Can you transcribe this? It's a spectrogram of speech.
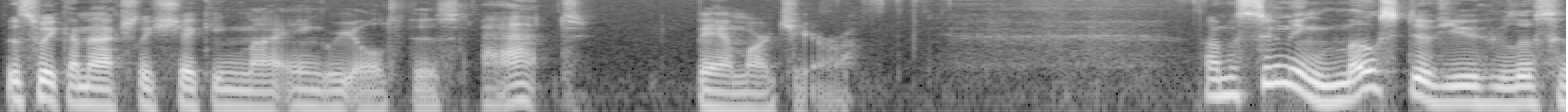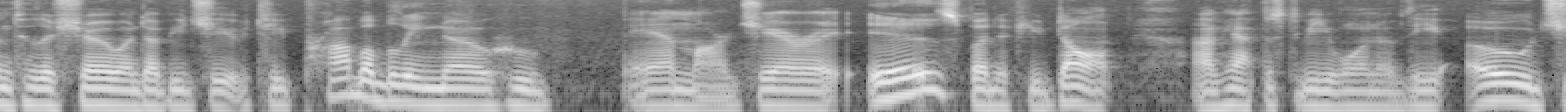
This week I'm actually shaking my angry old fist at Bam Margera. I'm assuming most of you who listen to the show on WGOT probably know who Bam Margera is, but if you don't, um, he happens to be one of the OG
